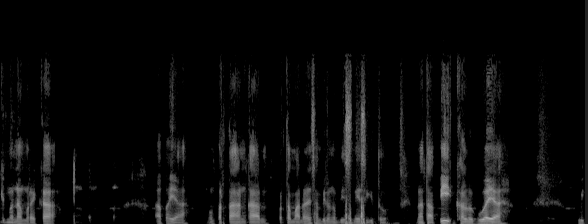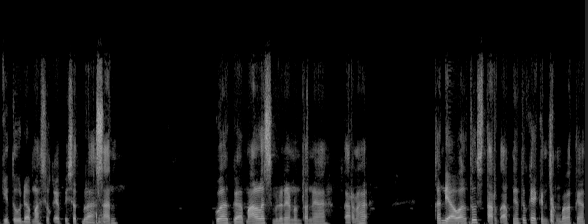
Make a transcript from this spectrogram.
gimana mereka apa ya mempertahankan pertemanannya sambil ngebisnis gitu. Nah tapi kalau gue ya begitu udah masuk episode belasan, gue agak males sebenarnya nontonnya karena kan di awal tuh startupnya tuh kayak kencang banget kan.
